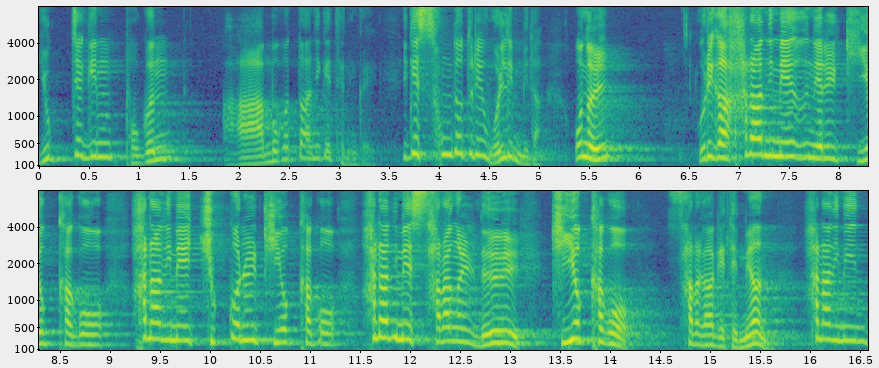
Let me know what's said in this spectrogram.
육적인 복은 아무것도 아니게 되는 거예요. 이게 성도들의 원리입니다. 오늘 우리가 하나님의 은혜를 기억하고 하나님의 주권을 기억하고 하나님의 사랑을 늘 기억하고 살아가게 되면 하나님이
